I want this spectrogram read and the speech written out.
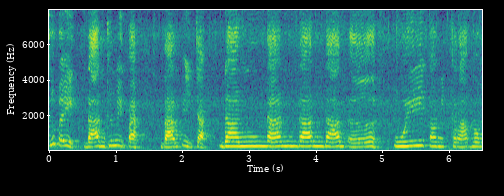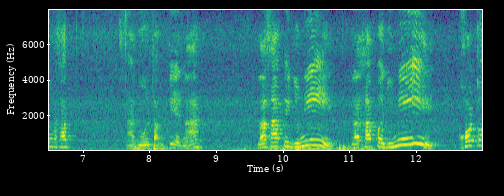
ขึ้นไปอีก ดันขึ้นไปอีกไปดันอีกจ้ะดันดันดันดันเออ อุ้ยตอนนี้กราฟลงนะครับอ่าดูสังเกตนะ ราคาปิดอยู่นี่ ราคาเปิดอยู่นี่โคดก็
